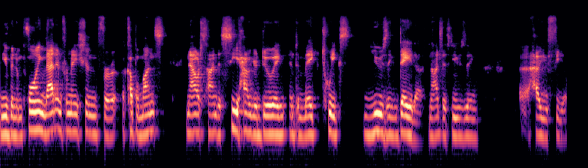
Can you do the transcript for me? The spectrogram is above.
you've been employing that information for a couple months. Now it's time to see how you're doing and to make tweaks using data, not just using uh, how you feel.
